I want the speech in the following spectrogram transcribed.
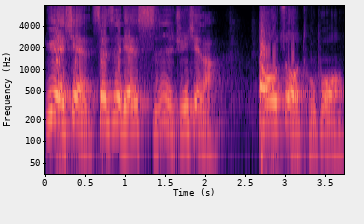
月线，甚至连十日均线啊都做突破哦，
